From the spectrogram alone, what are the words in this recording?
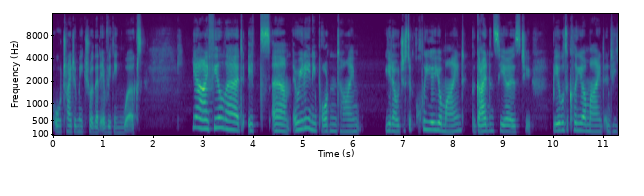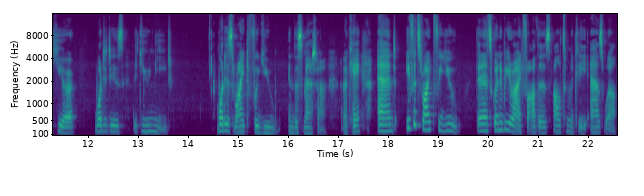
or try to make sure that everything works. Yeah, I feel that it's um, really an important time, you know, just to clear your mind. The guidance here is to be able to clear your mind and to hear what it is that you need, what is right for you in this matter. Okay, and if it's right for you, then it's going to be right for others ultimately as well.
